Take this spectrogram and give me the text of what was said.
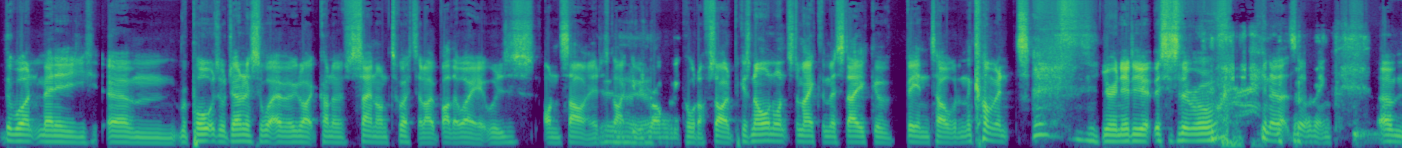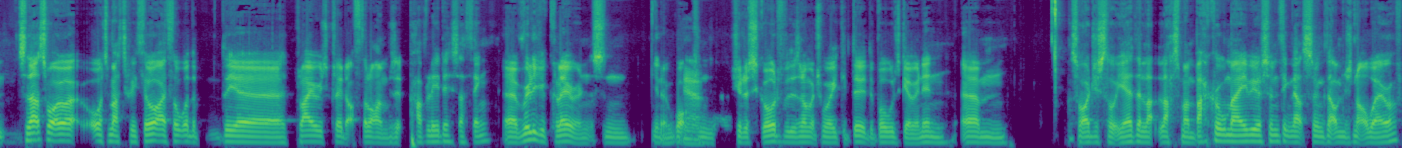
there weren't many um, reporters or journalists or whatever, like kind of saying on Twitter, like, by the way, it was onside, yeah, like he was yeah. wrongly called offside, because no one wants to make the mistake of being told in the comments, "You're an idiot. This is the rule," you know that sort of thing. Um, so that's what I automatically thought. I thought, well, the the uh, player who's cleared off the line was it Pavlidis, I think. Uh, really good clearance, and you know Watson yeah. should have scored, but there's not much more he could do. The ball's going in. Um, so I just thought, yeah, the last man back rule maybe or something. That's something that I'm just not aware of.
